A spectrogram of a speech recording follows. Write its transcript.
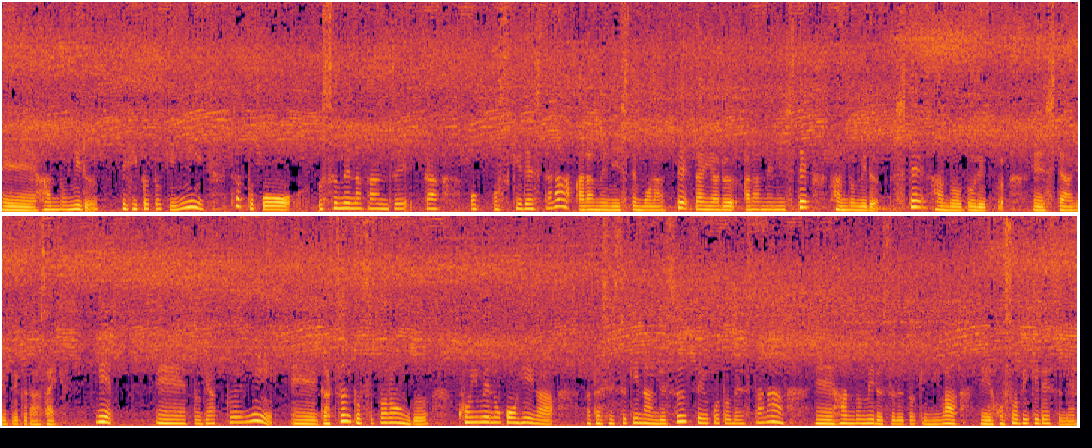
えー、ハンドミルで引く時にちょっとこう薄めな感じがお好きでしたら粗めにしてもらってダイヤル粗めにしてハンドミルしてハンドドリップ、えー、してあげてください。で、えー、と逆に、えー、ガツンとストロング濃いめのコーヒーが私好きなんですっていうことでしたら、えー、ハンドミルする時には、えー、細引きですね。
